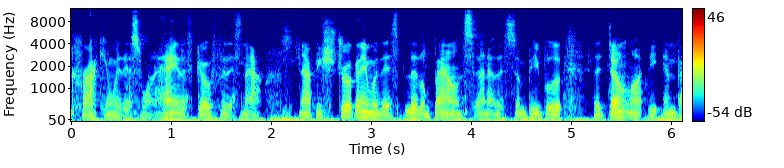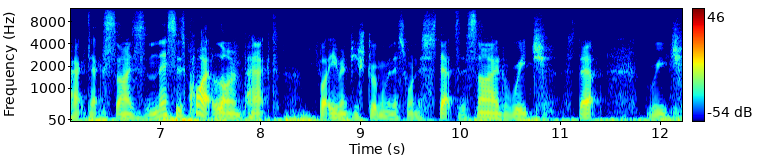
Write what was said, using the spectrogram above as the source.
cracking with this one. Hey, let's go for this now. Now, if you're struggling with this little bounce, I know there's some people that don't like the impact exercises, and this is quite low impact, but even if you're struggling with this one, just step to the side, reach, step, reach,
